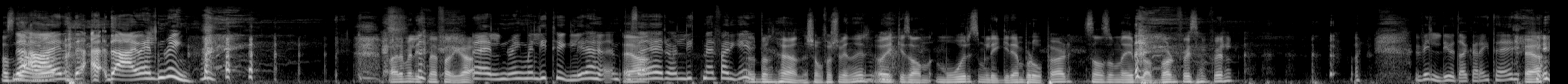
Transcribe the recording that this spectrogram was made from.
Altså, Det det er er, det, er, det er jo Elden Ring. bare med litt mer farger, da. Elden Ring med litt hyggeligere MPC-er og litt mer Det farger. er høner som forsvinner, og ikke sånn mor som ligger i en blodpøl, sånn som i Bloodborne, eksempel. Veldig ute av karakter. Ja.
